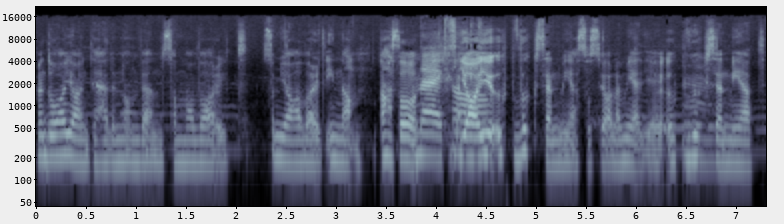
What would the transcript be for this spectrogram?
Men då har jag inte heller någon vän som har varit som jag har varit innan. Alltså, Nej, jag är ju uppvuxen med sociala medier. Jag är uppvuxen Mm. med att,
